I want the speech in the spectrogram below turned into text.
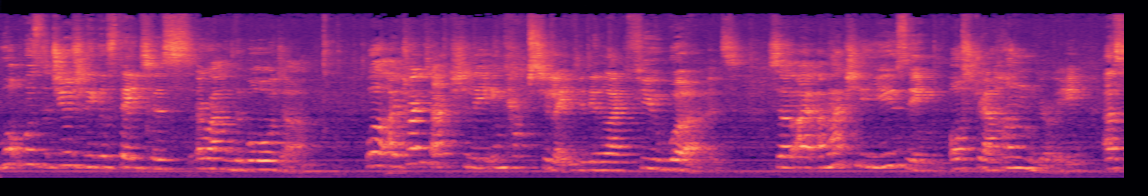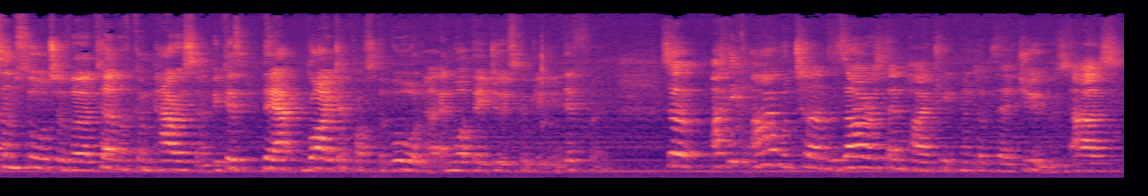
What was the Jewish legal status around the border? Well, I tried to actually encapsulate it in like a few words. So I, am actually using Austria-Hungary as some sort of a term of comparison because they are right across the border and what they do is completely different. So I think I would term the Tsarist Empire treatment of their Jews as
